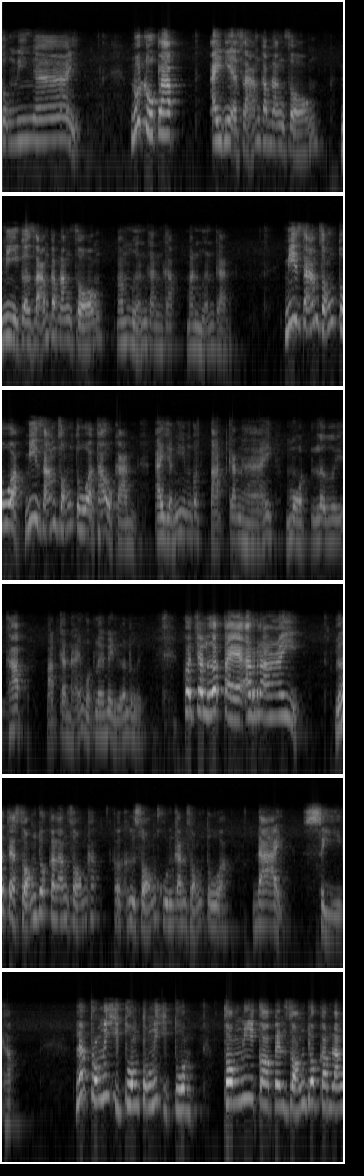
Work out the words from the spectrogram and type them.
ตรงนี้ง่ายหนูดูครับ ไอเนี่ยสามกำลังสองนี่ก็สามกำลังสองมันเหมือนกันครับ มันเหมือนกัน มีสามสองตัว มีสามสองตัวเท่ากันไออย่างนี้มันก็ตัดกันหายหมดเลยครับ ตัดกันหายหมดเลยไม่เหลือเลย ก็จะเหลือแต่อะไร เหลือแต่สองยกกำลังสองครับ ก็คือสองคูณกันสองตัวได้สี่ครับ แล้วตรงนี้อีกตวงตรงนี้อีกตวง ตรงนี้ก็เป็นสองยกกำลัง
